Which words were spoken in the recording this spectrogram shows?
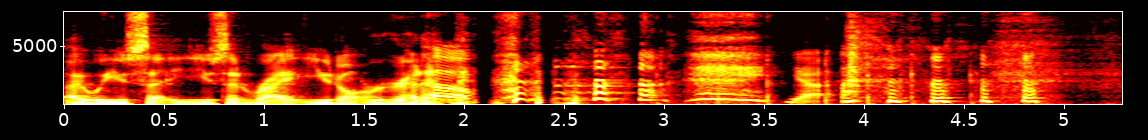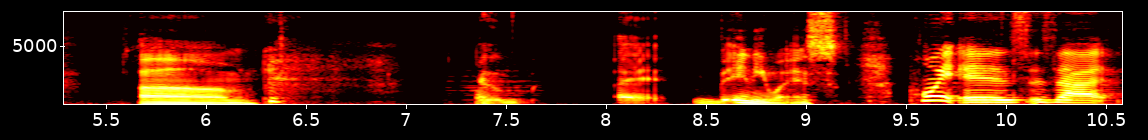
I, well, you said you said right. You don't regret it. Oh. yeah. Um. uh, Anyways, Point is, is that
